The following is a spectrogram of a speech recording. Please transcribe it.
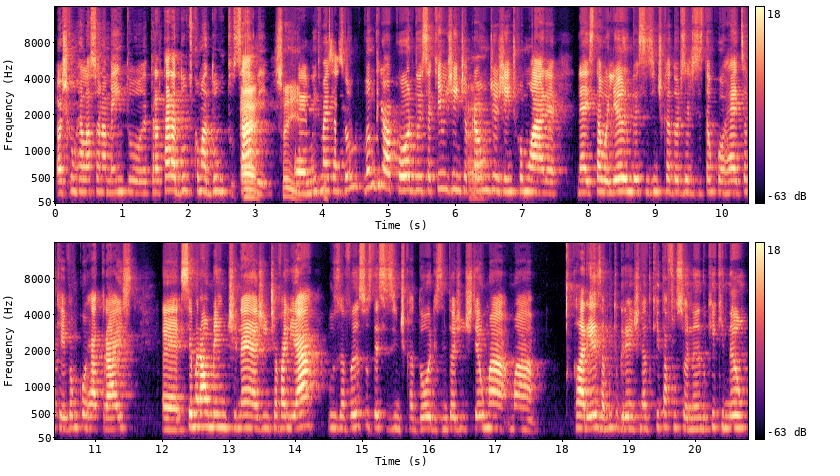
eu acho que um relacionamento tratar adultos como adultos, É, sabe. isso aí. É muito mais fácil, vamos vamos criar um acordo, isso aqui, gente, é para É. onde a gente como área, né, está olhando, esses indicadores eles estão corretos, ok, vamos correr atrás. Eh, semanalmente, né, a gente avaliar os avanços desses indicadores, então a gente ter uma uma clareza muito grande, né, do que está funcionando, o que que não,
